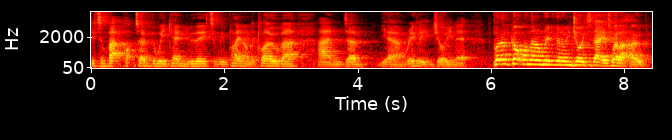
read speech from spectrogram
Did some vac pots over the weekend with it, and been playing on the clover, and um, yeah, I'm really enjoying it. But I've got one that I'm really going to enjoy today as well. I hope.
